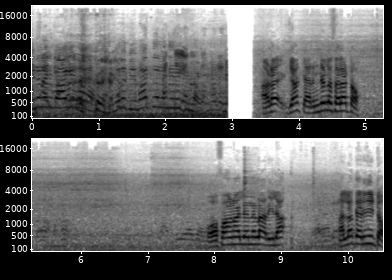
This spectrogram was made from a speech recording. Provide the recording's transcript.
ഇതിനൊരു ഭാഗ്യമല്ലേ നിങ്ങൾ വിമാനത്തിലെല്ലാം കയറിയിട്ടുണ്ടോ അവിടെ ഞാൻ കറണ്ടുള്ള സ്ഥലാട്ടോ. ഓഫാണോ അല്ലേ എന്നുള്ള അറിയില്ല. നല്ല കരുതിട്ടോ.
